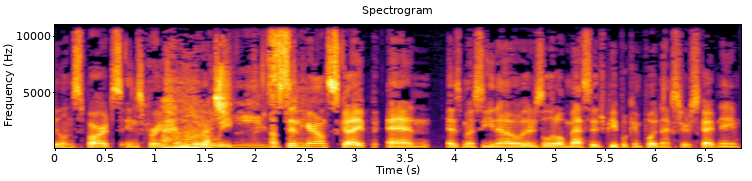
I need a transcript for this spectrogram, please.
Dylan Spartz Inspirational Quote of the Week. jeez. I'm sitting here on Skype, and as most of you know, there's a little message people can put next to your Skype name.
